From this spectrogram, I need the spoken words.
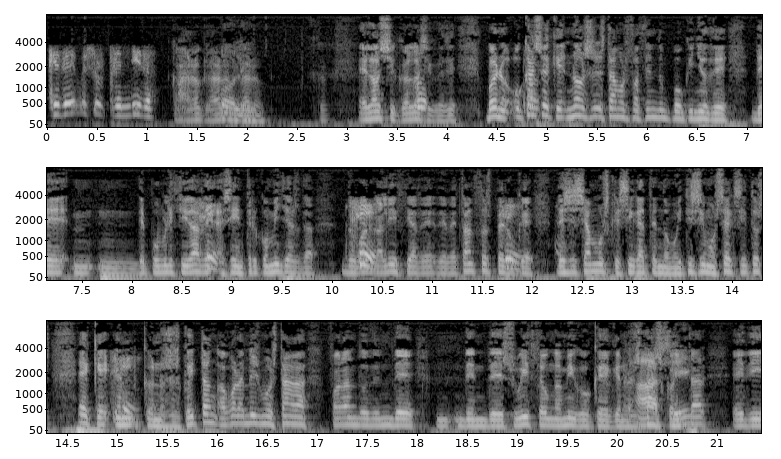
quedeime sorprendida. Claro, claro, Olé. claro. É lógico, é lógico, sí. Bueno, o caso é que nós estamos facendo un pouquiño de, de, mm, mm, de publicidade, sí. así, entre comillas, da, do sí. Bar Galicia de, de Betanzos, pero sí. que desexamos que siga tendo moitísimos éxitos, e que, sí. en, que nos escoitan, agora mesmo está falando dende de, de, de Suiza un amigo que, que nos está ah, a escoitar, sí? e di,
